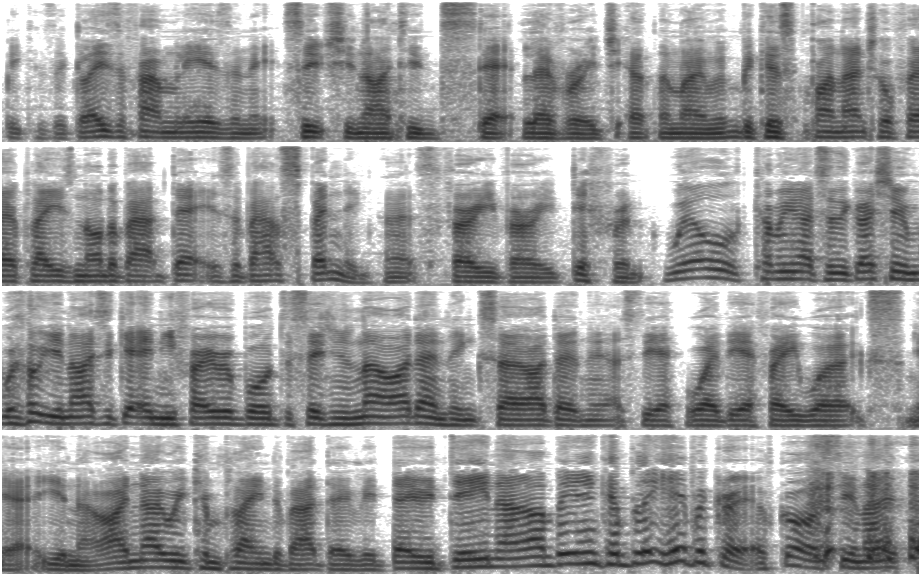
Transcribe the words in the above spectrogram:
because the Glazer family is, and it suits United's debt leverage at the moment because financial fair play is not about debt, it's about spending, and that's very, very different. Will, coming back to the question, will United get any favourable decisions? No, I don't think so. I don't think that's the way the FA works. Yeah, you know, I know we complained about David David Dein, and I'm being a complete hypocrite, of course, you know.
